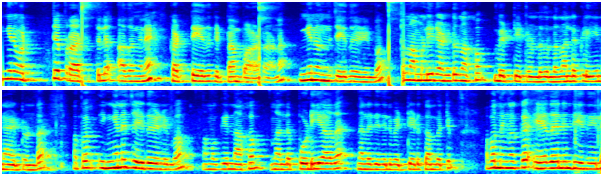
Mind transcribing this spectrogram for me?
ഇങ്ങനെ ഒറ്റ പ്രാവശ്യത്തിൽ അതങ്ങനെ കട്ട് ചെയ്ത് കിട്ടാൻ പാടാണ്. ഇങ്ങനെ ഒന്ന് ചെയ്ത് കഴിയുമ്പോൾ നമ്മൾ ഈ രണ്ട് നഖം വെട്ടിയിട്ടുണ്ട് ഇതുണ്ട് നല്ല ക്ലീൻ ആയിട്ടുണ്ട്. അപ്പം ഇങ്ങനെ ചെയ്ത് കഴിയുമ്പോൾ നമുക്ക് ഈ നഖം നല്ല പൊടിയാതെ നല്ല രീതിയിൽ വെട്ടിയെടുക്കാൻ പറ്റും. അപ്പം നിങ്ങൾക്ക് ഏതെങ്കിലും രീതിയിൽ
